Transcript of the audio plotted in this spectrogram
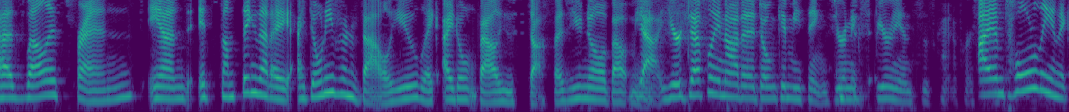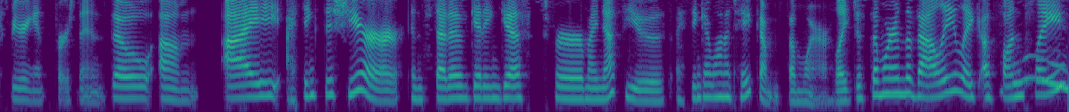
as well as friends. And it's something that I, I don't even value. Like, I don't value stuff, as you know about me. Yeah, you're definitely not a don't give me things. You're an experiences kind of person. I am totally an experienced person. So, um, I I think this year instead of getting gifts for my nephews, I think I want to take them somewhere, like just somewhere in the valley, like a fun place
